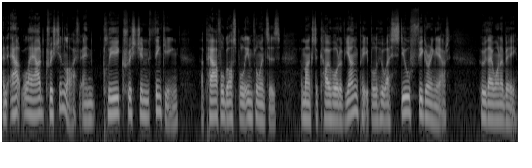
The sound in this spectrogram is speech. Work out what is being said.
An out loud Christian life and clear Christian thinking are powerful gospel influences amongst a cohort of young people who are still figuring out who they want to be.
